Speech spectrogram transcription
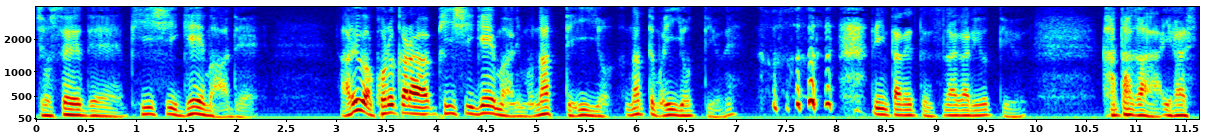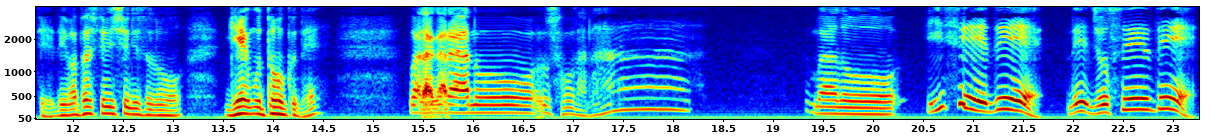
女性で PC ゲーマーであるいはこれから PC ゲーマーにもなっていいよなってもいいよっていうね。でインターネットにつながるよっていう。方がいらしてで私と一緒にそのゲームトークね。まあだからあのそうだな。まああの異性でで女性で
